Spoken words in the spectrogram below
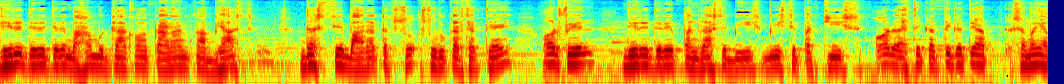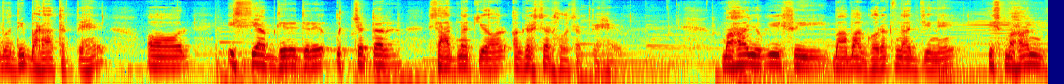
धीरे धीरे धीरे महामुद्रा का और प्राणायाम का अभ्यास 10 से 12 तक शुरू कर सकते हैं और फिर धीरे धीरे 15 से 20, 20 से 25 और ऐसे करते करते आप समय अवधि बढ़ा सकते हैं और इससे आप धीरे धीरे उच्चतर साधना की ओर अग्रसर हो सकते हैं। महायोगी श्री बाबा गोरखनाथ जी ने इस महान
